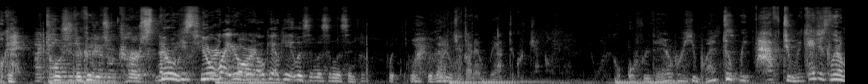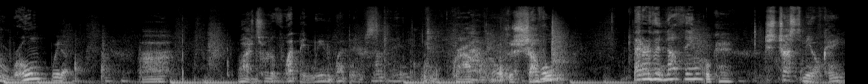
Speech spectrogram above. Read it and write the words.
Okay. I told you the videos were cursed. Now You're, he's you're here right. You're right. Okay, okay. Listen, listen, listen. Wait, wait, we gotta check on him. We have to go check over there where he went? Dude, we have to. We can't just let him roam. Wait up. Uh, what? Sort of weapon. We need a weapon or something. Grab the shovel? Better than nothing. Okay. Just trust me, okay?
